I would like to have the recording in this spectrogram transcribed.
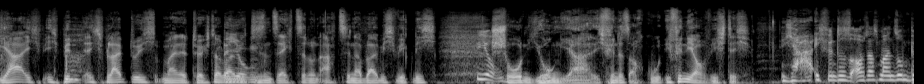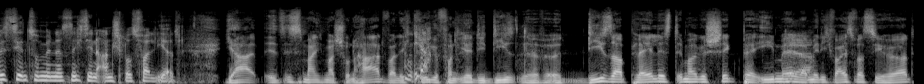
ja, ich, ich bin, ich bleib durch meine Töchter, weil Jung. die sind 16 und 18, da bleibe ich wirklich Jung. schon jung, ja. Ich finde das auch gut. Ich finde die auch wichtig. Ja, ich finde es das auch, dass man so ein bisschen zumindest nicht den Anschluss verliert. Ja, es ist manchmal schon hart, weil ich kriege von ihr die Dies- äh, dieser Playlist immer geschickt per E-Mail, Ja. damit ich weiß, was sie hört.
